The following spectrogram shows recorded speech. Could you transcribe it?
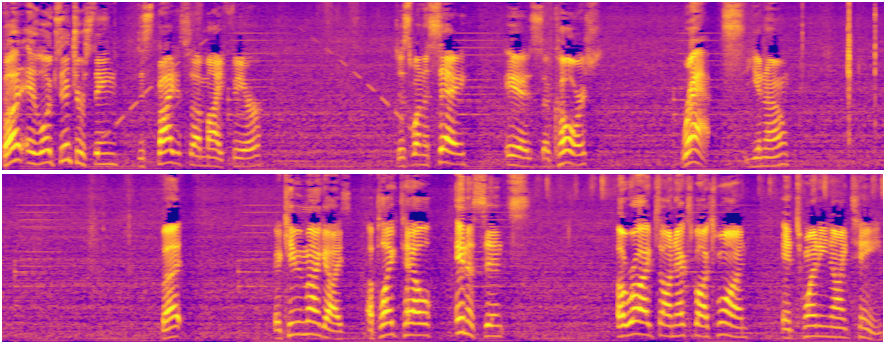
But it looks interesting, despite some of my fear. Just want to say, is of course, rats, you know? But, but keep in mind, guys, A Plague Tale Innocence arrives on Xbox One in 2019.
